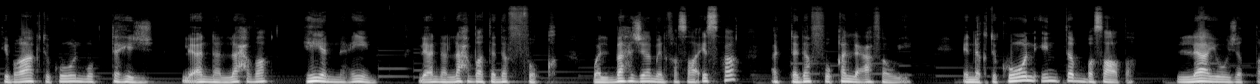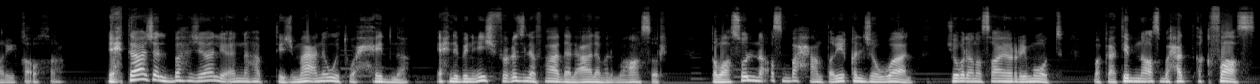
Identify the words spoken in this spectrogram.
تبغاك تكون مبتهج لأن اللحظة هي النعيم. لأن اللحظه تدفق والبهجة من خصائصها التدفق العفوي. إنك تكون انت ببساطه لا يوجد طريقة أخرى. نحتاج البهجة لأنها بتجمعنا وتوحدنا. إحنا بنعيش في عزلة في هذا العالم المعاصر. تواصلنا أصبح عن طريق الجوال شغلنا صاير ريموت مكاتبنا أصبحت أقفاص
